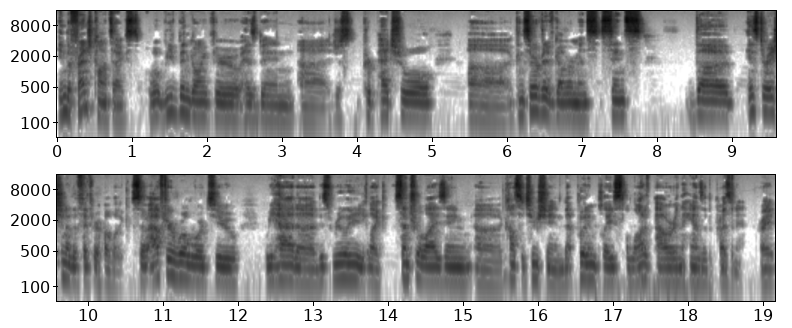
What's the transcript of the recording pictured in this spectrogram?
in the French context, what we've been going through has been uh, just perpetual uh, conservative governments since the instauration of the Fifth Republic. So after World War II, we had uh, this really like centralizing uh, constitution that put in place a lot of power in the hands of the president. Right.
